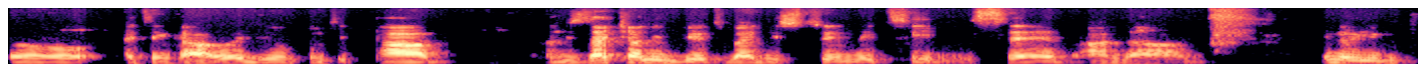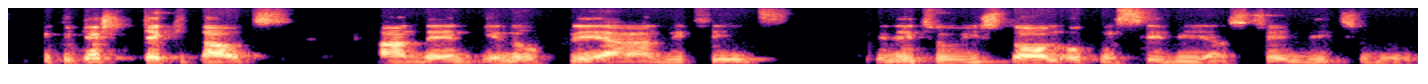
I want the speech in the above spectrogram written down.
So I think I already opened the tab, and it's actually built by the Streamlit team itself. And um, you know, you you could just check it out, and then you know play around with it. You need to install OpenCV and Streamlit, you know,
